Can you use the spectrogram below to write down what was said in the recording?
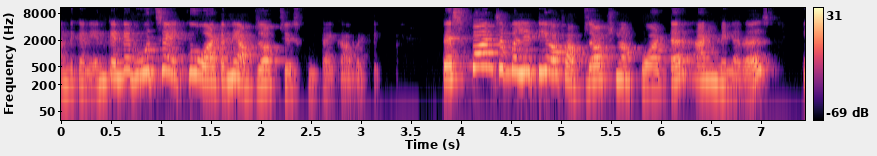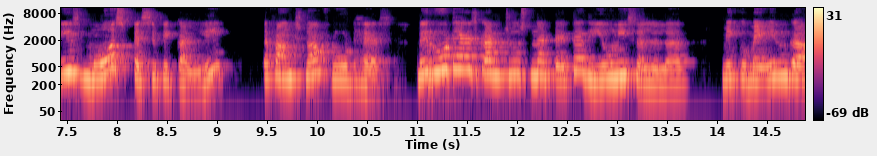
అందుకని. ఎందుకంటే రూట్స్ ఎక్కువ వాటర్ని అబ్జార్బ్ చేసుకుంటాయి కాబట్టి. Responsibility of absorption of water and minerals is more specifically the function of root hairs మీరు రూట్ హెయిర్స్ కానీ చూసినట్టయితే అది యూనిసెల్యులర్ మీకు మెయిన్గా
